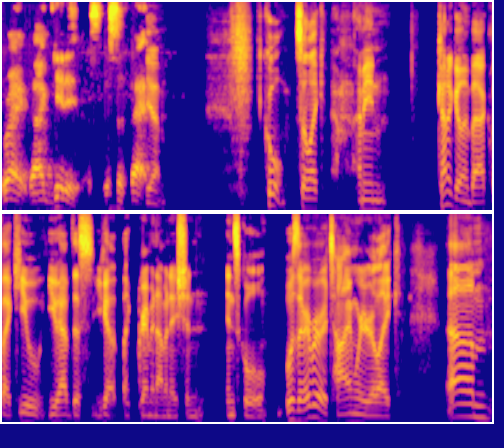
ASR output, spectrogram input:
right, I get it. It's, it's a fact. Yeah. Cool. So like, I mean, kind of going back, like you you have this, you got like Grammy nomination in school. Was there ever a time where you're like, um,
